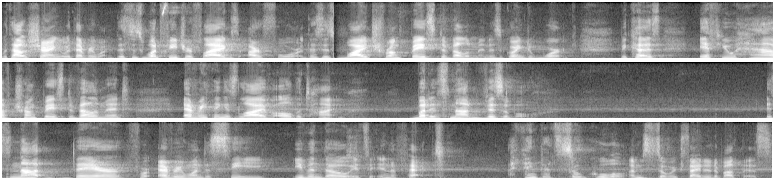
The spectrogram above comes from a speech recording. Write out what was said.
without sharing it with everyone. This is what feature flags are for. This is why trunk-based development is going to work. Because if you have trunk-based development, everything is live all the time, but it's not visible. It's not there for everyone to see, even though it's in effect. I think that's so cool. I'm so excited about this.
